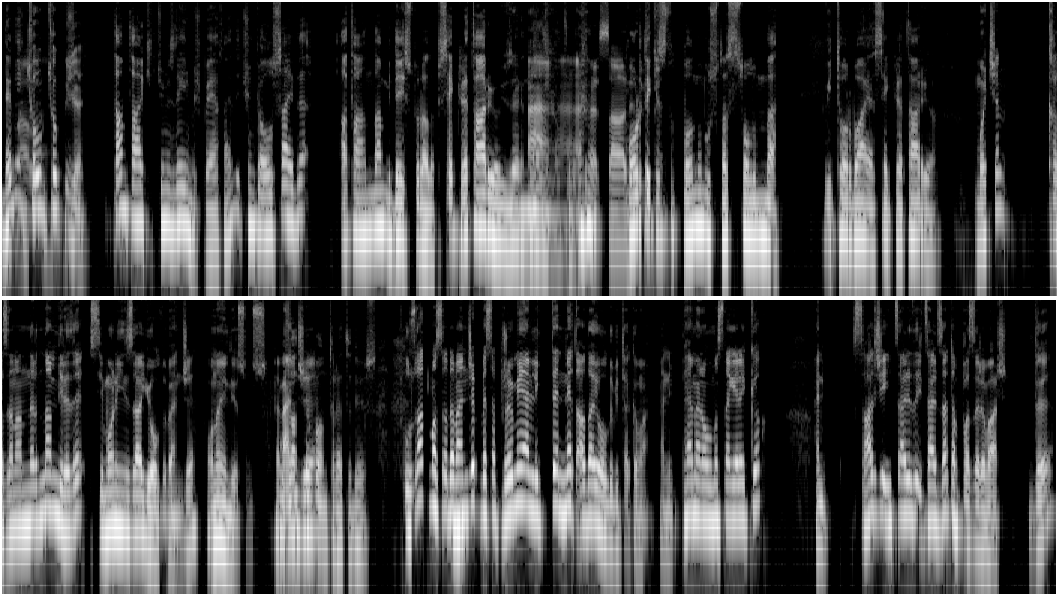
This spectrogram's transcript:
Demek Vallahi. çok çok güzel. tam takipçimiz değilmiş beyefendi. Çünkü olsaydı atağından bir destur alıp sekretaryo üzerinden anlatırdı. Portekiz futbolunun ustası solumda. Vitor Baia, sekretaryo. Maçın kazananlarından biri de Simone Inzaghi oldu bence. Ona ne diyorsunuz? Ya Uzattı bence kontratı diyorsun. uzatmasa da bence mesela Premier Lig'de net aday oldu bir takıma. Hani hemen olmasına gerek yok. Hani sadece İtalya'da İtalya zaten pazarı vardı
